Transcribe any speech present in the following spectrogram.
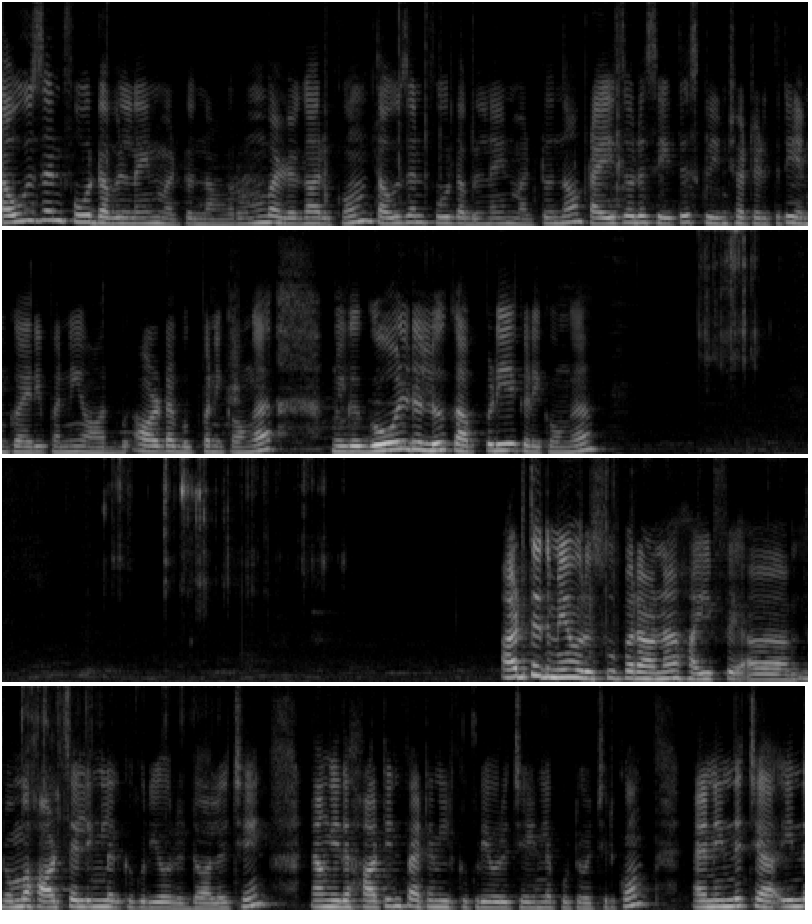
தௌசண்ட் ஃபோர் டபுள் நைன் மட்டும்தாங்க. ரொம்ப அழகாக இருக்கும். தௌசண்ட் ஃபோர் டபுள் நைன் மட்டும்தான். ப்ரைஸோடு சேர்த்து ஸ்க்ரீன்ஷாட் எடுத்துகிட்டு என்கொயரி பண்ணி ஆர்டர் புக் பண்ணிக்கோங்க. உங்களுக்கு கோல்டு லுக் அப்படியே கிடைக்குங்க. அடுத்ததுமே ஒரு சூப்பரான ஹை ரொம்ப ஹாட் செல்லிங்கில் இருக்கக்கூடிய ஒரு டாலர் செயின் நாங்கள் இதை ஹார்டின் பேட்டர்னில் இருக்கக்கூடிய ஒரு செயினில் போட்டு வச்சுருக்கோம். அண்ட் இந்த ச இந்த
